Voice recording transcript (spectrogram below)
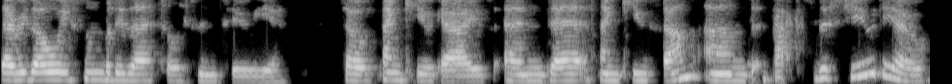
There is always somebody there to listen to you. So thank you guys, and uh, thank you, Sam, and back to the studio.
